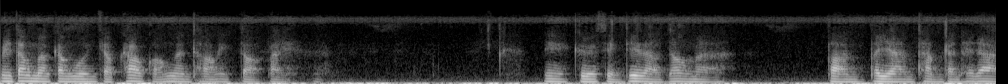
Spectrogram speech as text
ไม่ต้องมากังวลกับข้าวของเงินทองอีกต่อไป นี่คือสิ่งที่เราต้องมาพยายามทำกันให้ได้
